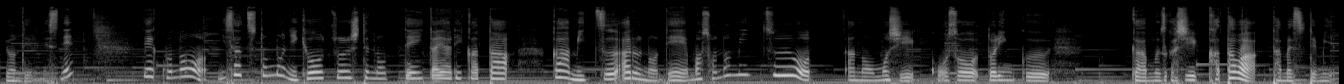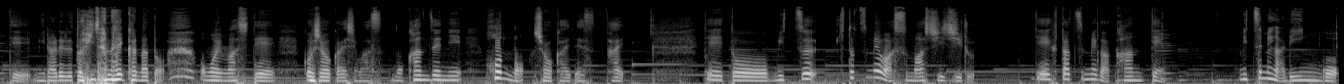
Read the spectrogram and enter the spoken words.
読んでるんですね。で、この2冊ともに共通して載っていたやり方が3つあるので、まあ、その3つをあのもし酵素ドリンクが難しい方は試してみてみられるといいんじゃないかなと思いましてご紹介します。もう完全に本の紹介です。はい。で、えっと、3つ、1つ目はすまし汁。で、2つ目が寒天。3つ目がりんご。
